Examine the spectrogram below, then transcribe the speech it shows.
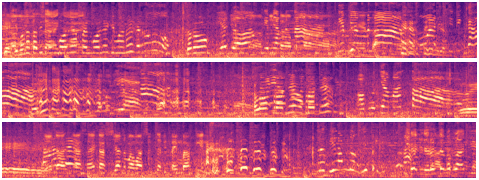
Oke, gimana tadi paintballnya? Paintballnya gimana? Seru. Seru. Iya dong, tim yang menang. Tim yang menang. Semua di sini kalah. Siapa bilang? Kalau off-roadnya, off-roadnya? Offroadnya mantap. Wih. Saya, kasihan, saya kasihan sama wasitnya ditembakin. Lu bilang dong, Rizky. Saya nyuruh tembak lagi.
